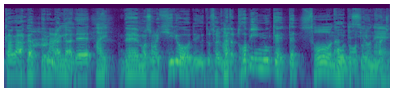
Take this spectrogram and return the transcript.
価が上がってる中で、はい。はいで、まあ、その肥料でいうとそれまた飛び抜けて、そうなんですよね。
